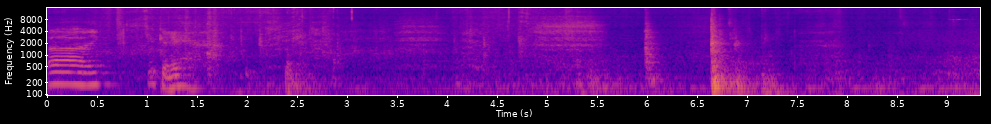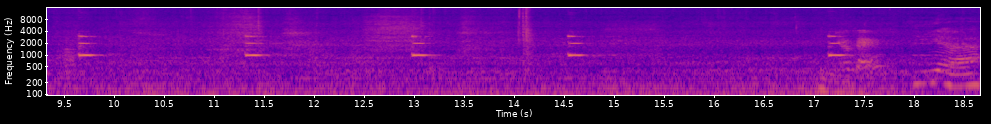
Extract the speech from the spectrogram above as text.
Uh, okay. You okay? Yeah.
